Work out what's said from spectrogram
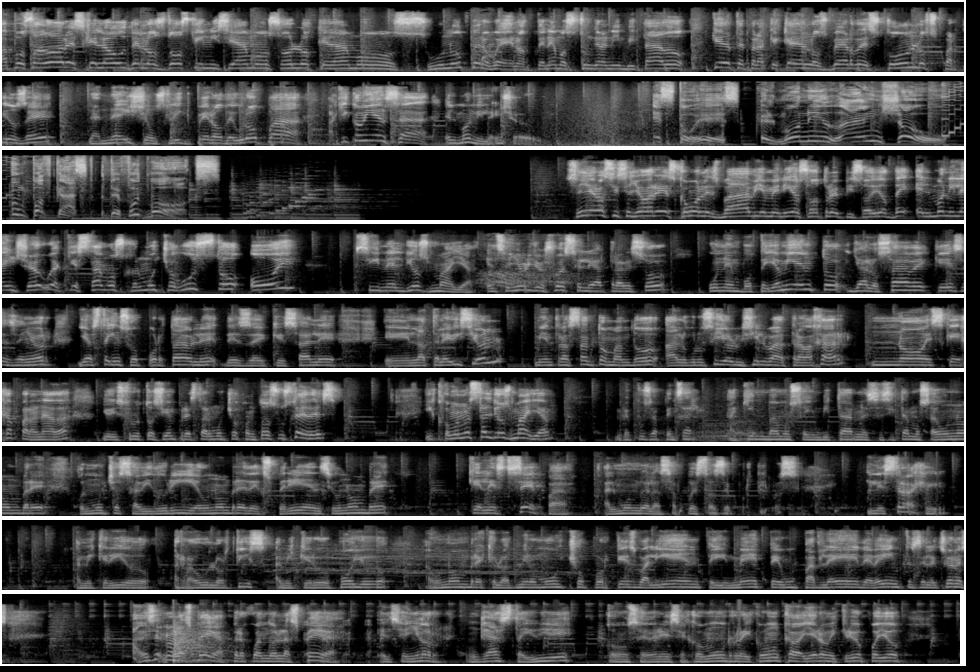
Apostadores, hello, de los dos que iniciamos, solo quedamos uno, pero bueno, tenemos un gran invitado. Quédate para que caigan los verdes con los partidos de la Nations League, pero de Europa. Aquí comienza el Money Lane Show. Esto es el Money Line Show, un podcast de Footbox. Señoras y señores, ¿cómo les va? Bienvenidos a otro episodio de El Money Line Show. Aquí estamos con mucho gusto. Hoy, sin el dios Maya, el señor Joshua se le atravesó un embotellamiento. Ya lo sabe que ese señor ya está insoportable desde que sale en la televisión. Mientras tanto, mandó al Grusillo Luis Silva a trabajar. No es queja para nada. Yo disfruto siempre estar mucho con todos ustedes. Y como no está el dios Maya, me puse a pensar, ¿a quién vamos a invitar? Necesitamos a un hombre con mucha sabiduría, un hombre de experiencia, un hombre que le sepa al mundo de las apuestas deportivas. Y les traje a mi querido Raúl Ortiz, a mi querido Pollo, a un hombre que lo admiro mucho porque es valiente y mete un parlay de 20 selecciones. A veces no las pega, pero cuando las pega, el señor gasta y vive como se merece, como un rey, como un caballero, mi querido pollo.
